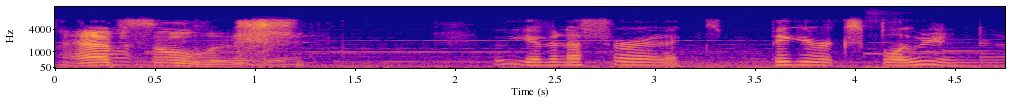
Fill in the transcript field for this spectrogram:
He. Absolutely. Ooh, you have enough for a ex- bigger explosion now.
